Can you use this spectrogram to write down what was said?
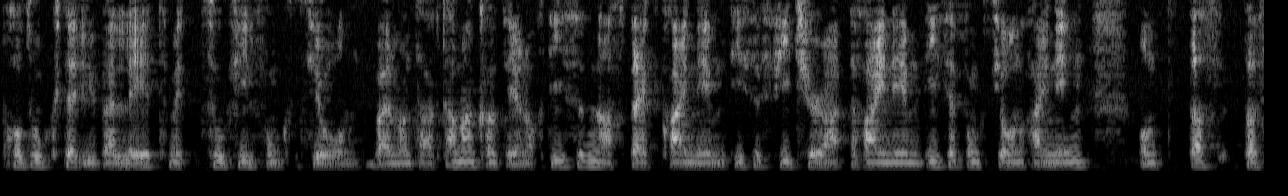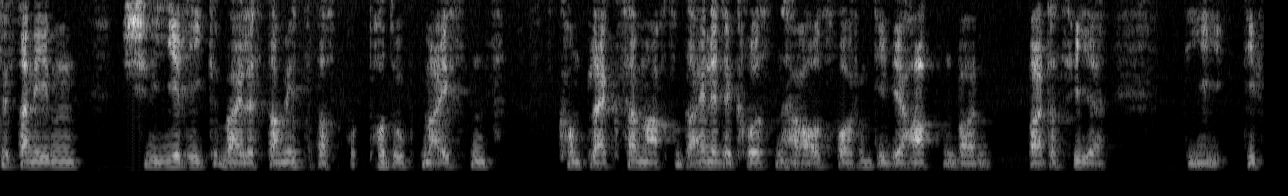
Produkte überlädt mit zu viel Funktion, weil man sagt, ah, man könnte ja noch diesen Aspekt reinnehmen, dieses Feature reinnehmen, diese Funktion reinnehmen. Und das, das ist dann eben schwierig, weil es damit das Produkt meistens komplexer macht. Und eine der größten Herausforderungen, die wir hatten, war, war dass wir die, die,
